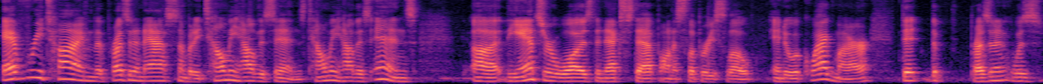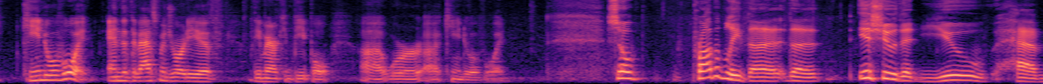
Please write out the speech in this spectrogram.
every time the president asked somebody, "Tell me how this ends. Tell me how this ends." Uh, the answer was the next step on a slippery slope into a quagmire that the president was keen to avoid, and that the vast majority of the American people uh, were keen to avoid. So, probably the the issue that you have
